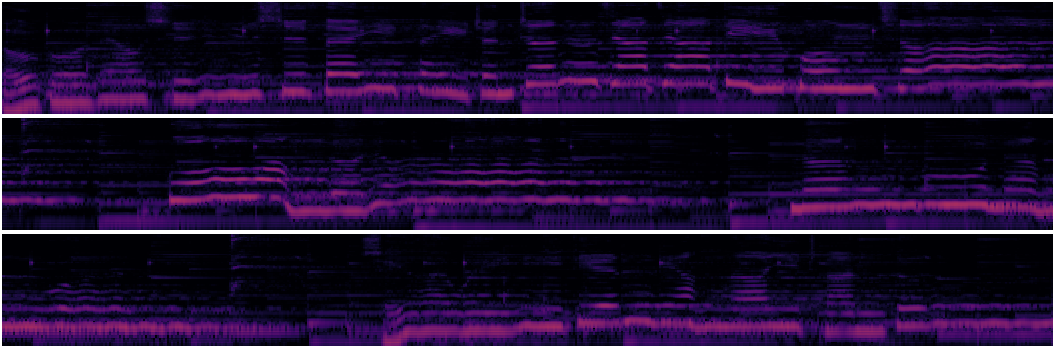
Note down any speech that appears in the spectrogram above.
走过了是是非非，真真假假的红尘。过往的人，能不能问，谁来为你点亮那一盏灯？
